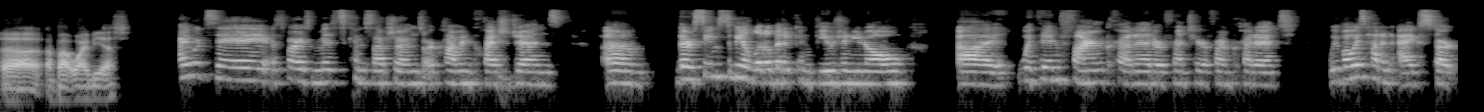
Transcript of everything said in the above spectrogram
uh, about YBS? I would say, as far as misconceptions or common questions, um, there seems to be a little bit of confusion. You know, uh, within Farm Credit or Frontier Farm Credit, we've always had an Ag Start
